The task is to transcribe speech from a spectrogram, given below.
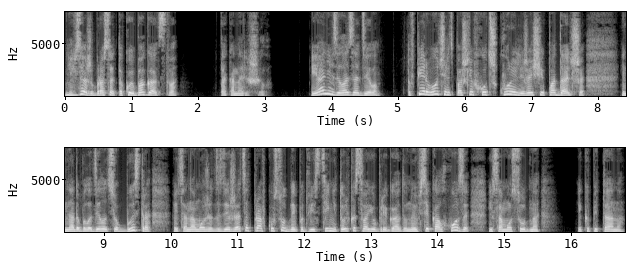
Нельзя же бросать такое богатство. Так она решила. И Аня взялась за дело. В первую очередь пошли в ход шкуры, лежащие подальше. И надо было делать все быстро, ведь она может задержать отправку судна и подвести не только свою бригаду, но и все колхозы, и само судно, и капитана,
